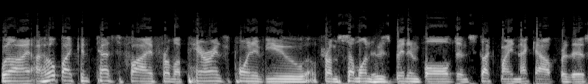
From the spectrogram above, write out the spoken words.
Well, I, I hope I can testify from a parent's point of view, from someone who's been involved and stuck my neck out for this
